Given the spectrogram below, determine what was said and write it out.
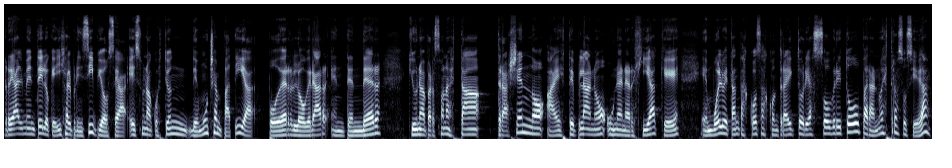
realmente lo que dije al principio, o sea, es una cuestión de mucha empatía poder lograr entender que una persona está trayendo a este plano una energía que envuelve tantas cosas contradictorias, sobre todo para nuestra sociedad.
